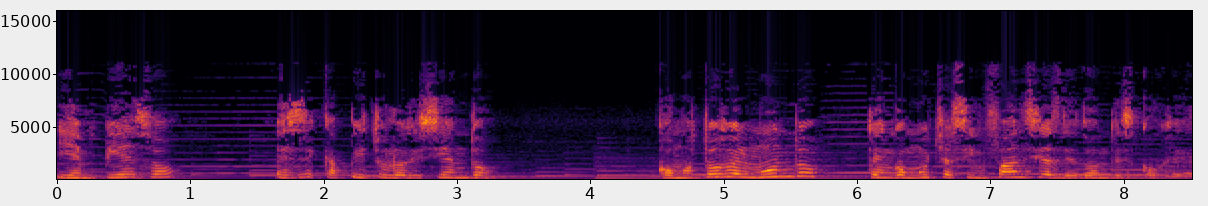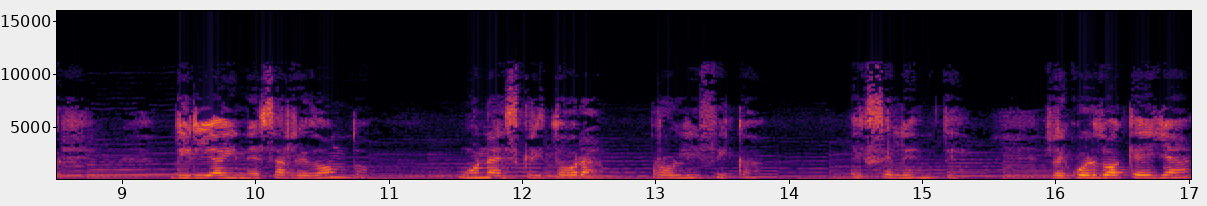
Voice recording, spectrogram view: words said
y empiezo ese capítulo diciendo, como todo el mundo, tengo muchas infancias de donde escoger, diría Inés Arredondo, una escritora prolífica excelente. Recuerdo aquella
